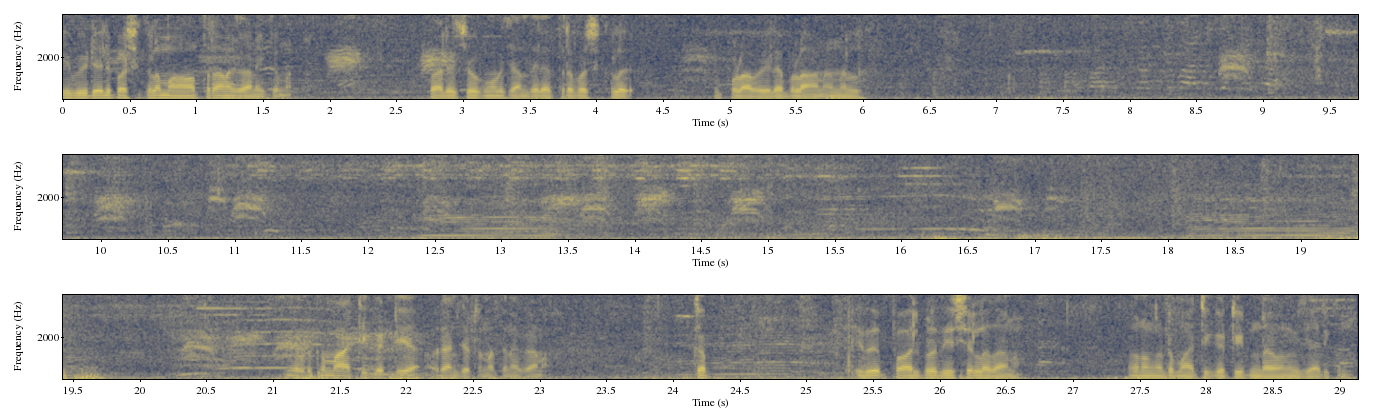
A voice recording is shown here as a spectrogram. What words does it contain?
ഈ വീഡിയോയിൽ പശുക്കളെ മാത്രമാണ് കാണിക്കുന്നത്. അപ്പോൾ ആലോചിച്ച് നോക്കുമ്പോൾ ചന്തയിൽ എത്ര പശുക്കൾ ഇപ്പോൾ അവൈലബിൾ ആണെന്നുള്ളത് ഇവിടേക്ക് മാറ്റി കെട്ടിയ ഒരു അഞ്ചെട്ടെണ്ണത്തിനെ കാണാം. ഒക്കെ ഇത് പാൽ പ്രതീക്ഷയുള്ളതാണ്. അങ്ങോട്ട് മാറ്റി കെട്ടിയിട്ടുണ്ടാവുമെന്ന് വിചാരിക്കുന്നു.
